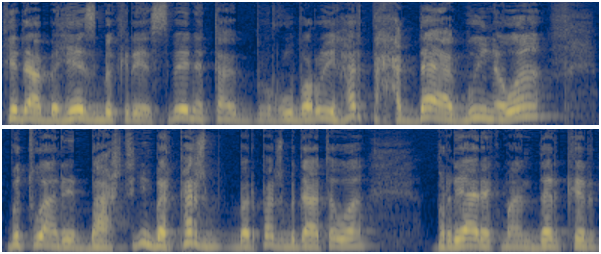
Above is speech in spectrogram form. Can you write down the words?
تێدا بەهێز بکرێ سبێنێ تا ڕوبەڕووی هەر تەحەدایەک بووینەوە بتوانرێ باشترین بەرپەرچ بەرپەرچ بداتەوە بڕیارێکمان دەرکرد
